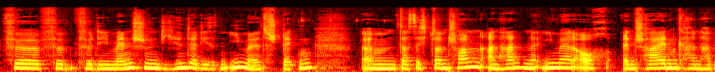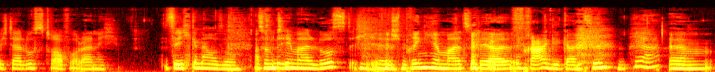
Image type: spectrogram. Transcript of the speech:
für, für, für die Menschen, die hinter diesen E-Mails stecken, ähm, dass ich dann schon anhand einer E-Mail auch entscheiden kann, habe ich da Lust drauf oder nicht. Sehe ich genauso. Zum Absolut. Thema Lust, ich äh, springe hier mal zu der Frage ganz hinten. Ja. Ähm,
